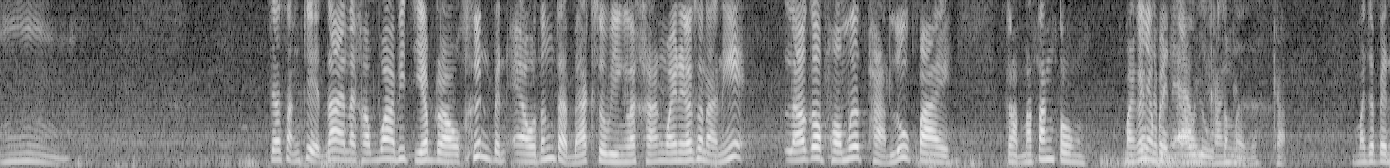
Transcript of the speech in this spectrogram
อืมจะสังเกตได้นะครับว่าพี่เจี๊ยบเราขึ้นเป็น L ตั้งแต่แบ็กสวิงและค้างไว้ในลักษณะนี้ แล้วก็พอเมื่อผ่านลูกไป กลับมาตั้งตรง มันก็ยังเป็น L อยู่กครั้งเสหมนึ่งอครับ มันจะเป็น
